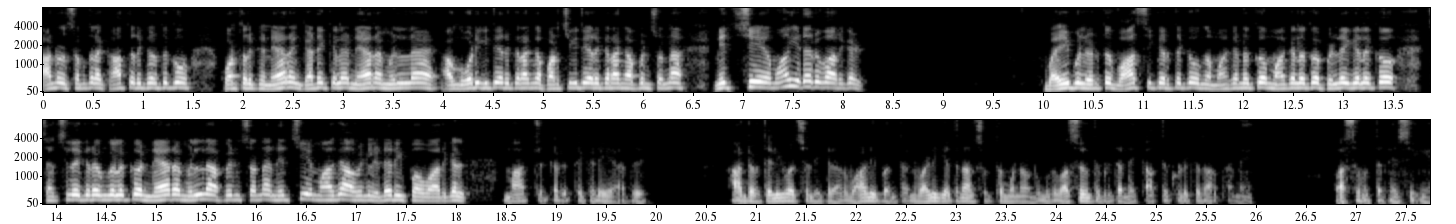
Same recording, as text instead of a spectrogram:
ஆண்டவர் சமத்தில் காத்திருக்கிறதுக்கும் ஒருத்தருக்கு நேரம் கிடைக்கல நேரம் இல்லை அவங்க ஓடிக்கிட்டே இருக்கிறாங்க படிச்சுக்கிட்டே இருக்கிறாங்க அப்படின்னு சொன்னால் நிச்சயமாக இடறுவார்கள். பைபிள் எடுத்து வாசிக்கிறதுக்கு உங்கள் மகனுக்கோ மகளுக்கோ பிள்ளைகளுக்கோ சர்ச்சில் இருக்கிறவங்களுக்கோ நேரம் இல்லை அப்படின்னு சொன்னால் நிச்சயமாக அவர்கள் இடறி போவார்கள். மாற்று கருத்து கிடையாது. ஆண்டவர் தெளிவாக சொல்லிக்கிறார் வாலிபன் தன் வழி எதனால் சுத்தம் பண்ணணும் வசனத்தை இப்படி தன்னை காத்துக்கொள்கிறாள் தானே. வசனத்தை நேசிங்க.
